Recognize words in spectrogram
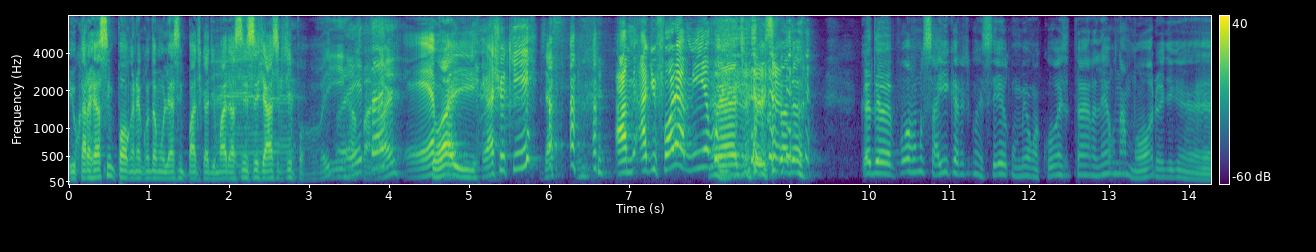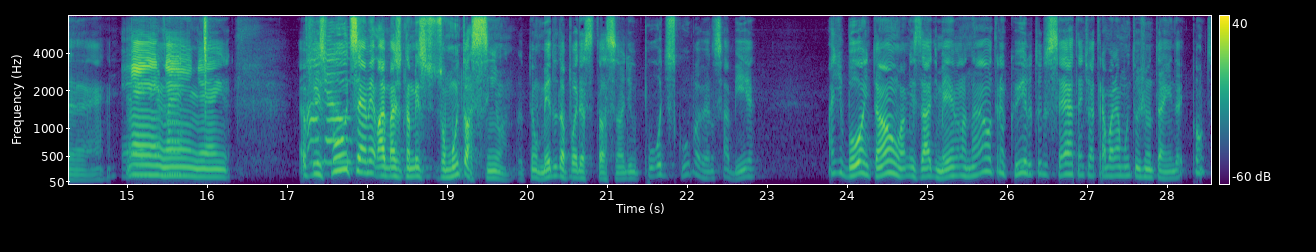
E o cara já se empolga, né? Quando a mulher é simpática demais assim, você já acha que tipo, oi, Ih, Eita. rapaz. É, tô aí. Eu acho que Já... a, a de fora é a minha, mano. É, tipo isso, quando, eu- quando eu, pô, vamos sair, quero te conhecer, comer uma coisa, tá? Ela, Léo, namoro. Eu digo, é. Nhe, nhe, nhe. Eu fiz, putz, é mesmo. Mas- eu também sou muito assim, mano. Eu tenho medo da porra dessa situação. Eu digo, pô, desculpa, velho, não sabia. Mas de boa, então, amizade mesmo. Ela, não, tranquilo, tudo certo, a gente vai trabalhar muito junto ainda. Aí, ponto.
